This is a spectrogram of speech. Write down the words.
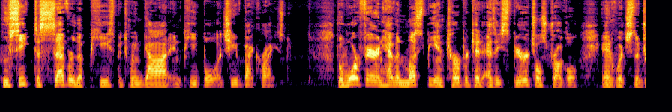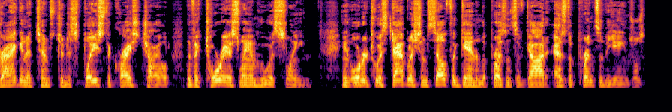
who seek to sever the peace between God and people achieved by Christ. The warfare in heaven must be interpreted as a spiritual struggle in which the dragon attempts to displace the Christ child, the victorious lamb who was slain, in order to establish himself again in the presence of God as the prince of the angels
